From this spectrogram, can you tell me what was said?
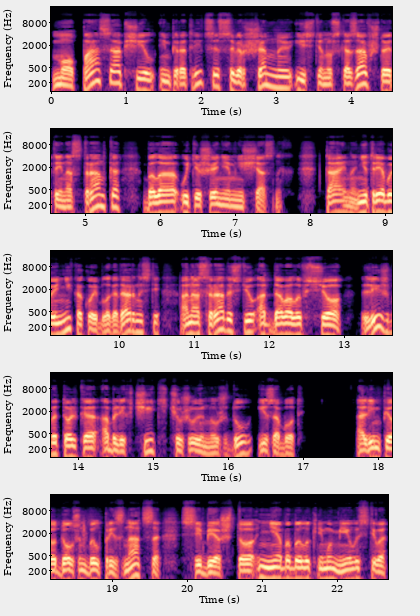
Мопа сообщил императрице совершенную истину, сказав, что эта иностранка была утешением несчастных. Тайно, не требуя никакой благодарности, она с радостью отдавала все, лишь бы только облегчить чужую нужду и заботы. Олимпио должен был признаться себе, что небо было к нему милостиво,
